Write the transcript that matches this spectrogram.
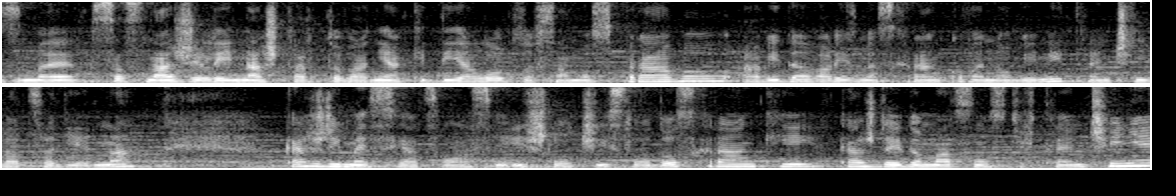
sme sa snažili naštartovať nejaký dialog so samozprávou a vydávali sme schránkové noviny Trenčín 21 každý mesiac vlastne išlo číslo do schránky každej domácnosti v Trenčine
